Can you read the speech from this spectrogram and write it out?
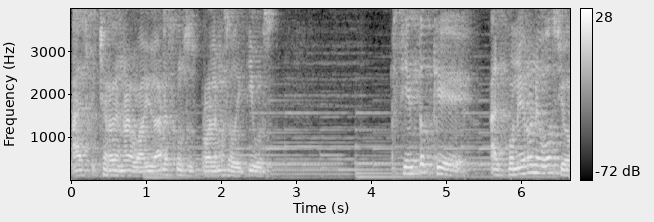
a escuchar de nuevo, a ayudarles con sus problemas auditivos siento que al poner un negocio,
